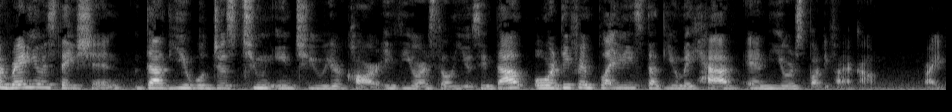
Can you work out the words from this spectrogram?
a radio station that you will just tune into your car if you are still using that or different playlists that you may have in your Spotify account, right?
